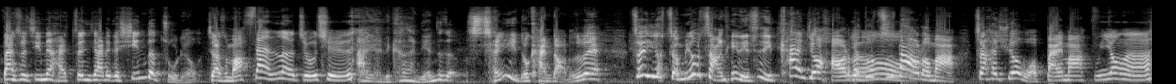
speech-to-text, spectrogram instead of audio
但是今天还增加了一个新的主流，叫什么？散热族群。哎呀，你看看连这个成语都看到了，对不对？这又怎么又涨停？你自己看就好了吧，都知道了嘛，这还需要我掰吗？不用啊。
